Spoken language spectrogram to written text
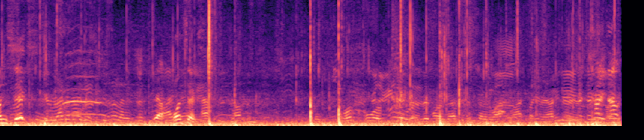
One six? Yeah, one six. Tight out.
